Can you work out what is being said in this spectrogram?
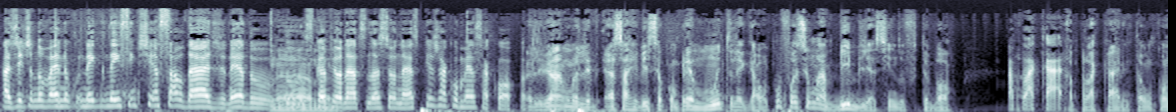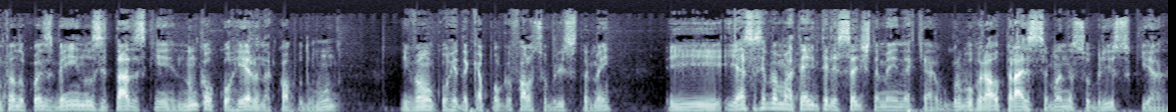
A gente não vai nem, nem sentir a saudade, né, do- Não, dos não. campeonatos nacionais, porque já começa a Copa. Essa revista eu comprei é muito legal. Como fosse uma bíblia, assim, do futebol. A placar. A placar. Então, contando coisas bem inusitadas que nunca ocorreram na Copa do Mundo. E vão ocorrer daqui a pouco. Eu falo sobre isso também. E, e essa sempre é uma matéria interessante também, né? Que a- o Grupo Rural traz essa semana sobre isso, que a,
